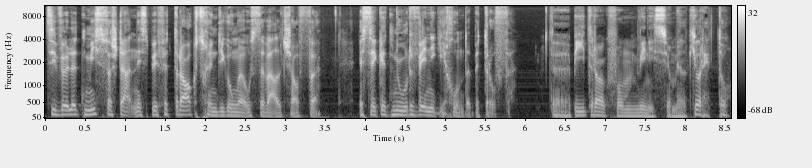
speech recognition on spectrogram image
sie wollen Missverständnisse bei Vertragskündigungen aus der Welt schaffen. Es sind nur wenige Kunden betroffen. Der Beitrag von Vinicio Melchioretto.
